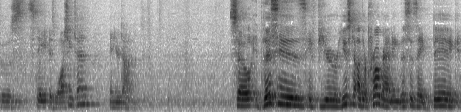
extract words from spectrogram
whose state is Washington, and you're done. So this is, if you're used to other programming, this is a big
